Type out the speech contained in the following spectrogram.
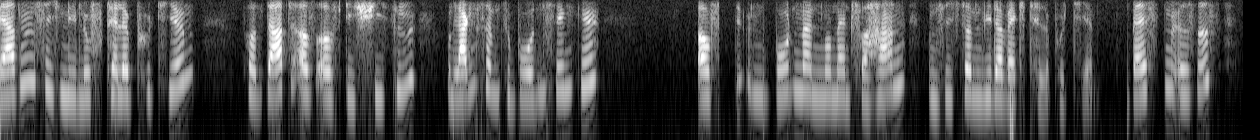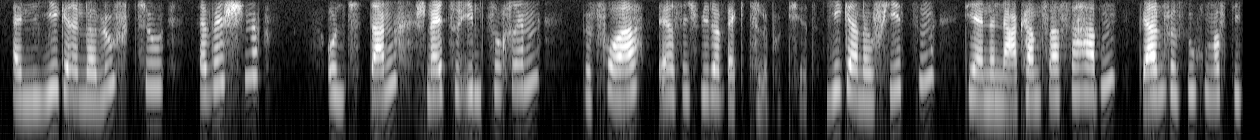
werden sich in die Luft teleportieren, von dort aus auf dich schießen und langsam zu Boden sinken, auf den Boden einen Moment verharren und sich dann wieder wegteleportieren. Am besten ist es, einen Jäger in der Luft zu erwischen und dann schnell zu ihm zu rennen, bevor er sich wieder wegteleportiert. Jäger Novizen, die eine Nahkampfwaffe haben, werden versuchen, auf sie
